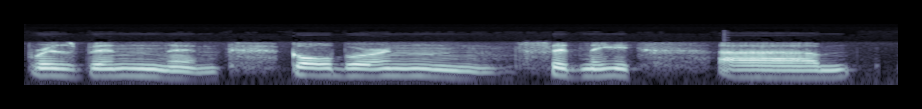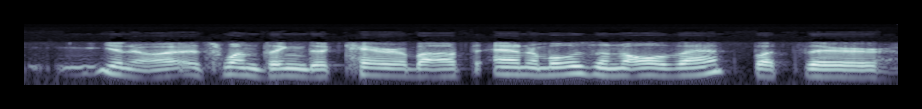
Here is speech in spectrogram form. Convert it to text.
Brisbane and Goulburn, Sydney. Um, you know, it's one thing to care about animals and all that, but they're,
